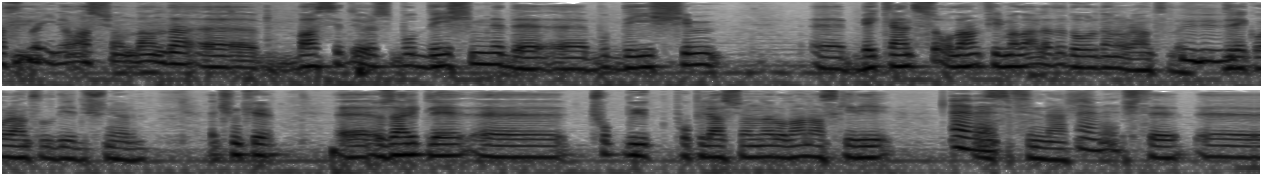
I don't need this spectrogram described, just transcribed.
Aslında inovasyondan da e, bahsediyoruz. Bu değişimle de e, bu değişim e, beklentisi olan firmalarla da doğrudan orantılı. Hı hı. Direkt orantılı diye düşünüyorum. E, çünkü e, özellikle e, çok büyük popülasyonlar olan askeri evet. disiplinler. Evet. İşte e,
